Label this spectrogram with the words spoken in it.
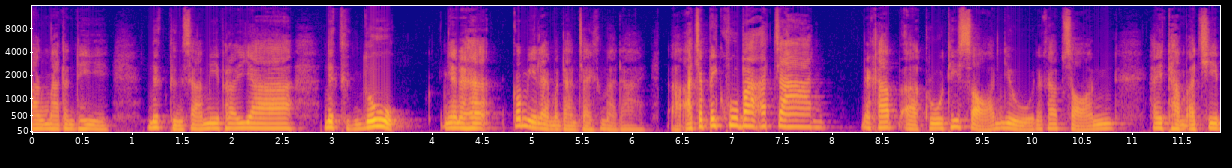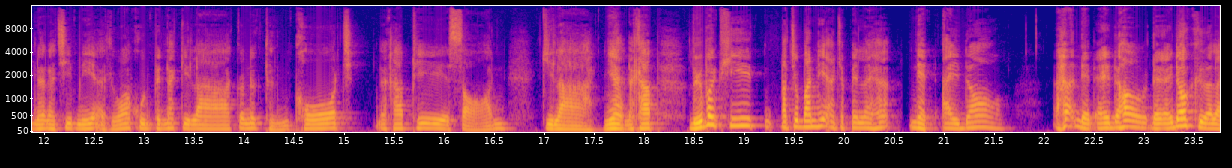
ลังมาทันที นึกถึงสามีภรรยา นึกถึงลูกเนี่ยนะฮะก็มีแรงบันดาลใจขึ้นมาได้ อาจจะไปครูบาอาจารย์นะครับครูที่สอนอยู่นะครับสอนให้ทำอาชีพนั้นอาชีพนี้หรือว่าคุณเป็นนักกีฬาก็นึกถึงโค้ช นะครับที่สอนกีฬาเนี่ยนะครับ หรือบางทีปัจจุบันนี้อาจจะเป็นอะไรฮะเน็ตไอดอลเน็ตไอดอลเน็ตไอดอลคืออะไร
